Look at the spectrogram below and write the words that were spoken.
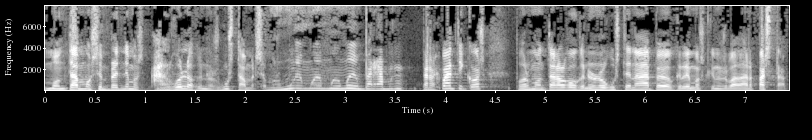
montamos, emprendemos algo en lo que nos gusta. Hombre, somos muy, muy, muy, muy pragmáticos. Podemos montar algo que no nos guste nada, pero creemos que nos va a dar pasta.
